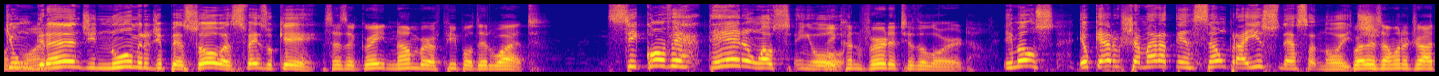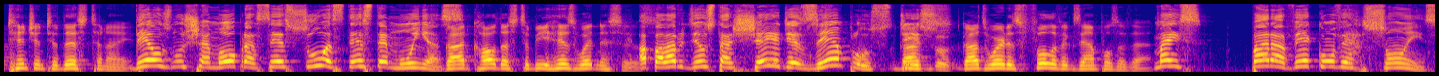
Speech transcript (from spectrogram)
que um 21? Grande número de pessoas fez o quê? It says a great number of people did what? Se converteram ao They Senhor. converted to the Lord. Irmãos, eu quero chamar atenção para isso nessa noite. Brothers, I want to draw attention to this tonight. Deus nos chamou para ser suas testemunhas. God called us to be his witnesses. A palavra de Deus está cheia de exemplos God's, disso. God's word is full of examples of that. Mas para haver conversões,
